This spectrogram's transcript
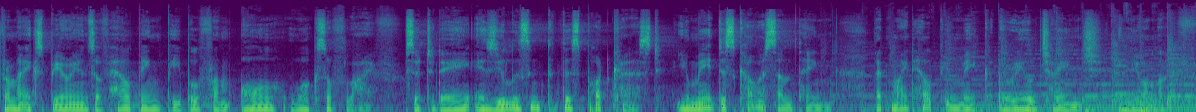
from my experience of helping people from all walks of life. So, today, as you listen to this podcast, you may discover something that might help you make a real change in your life.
